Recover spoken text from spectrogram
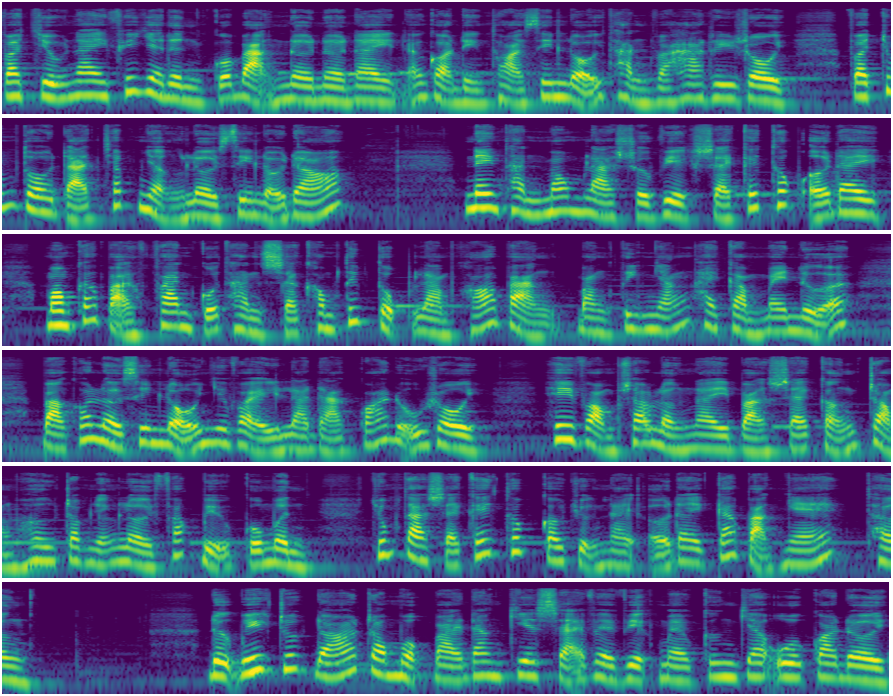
Và chiều nay, phía gia đình của bạn NN này đã gọi điện thoại xin lỗi Thành và Harry rồi, và chúng tôi đã chấp nhận lời xin lỗi đó. Nên Thành mong là sự việc sẽ kết thúc ở đây. Mong các bạn fan của Thành sẽ không tiếp tục làm khó bạn bằng tin nhắn hay comment nữa. Bạn có lời xin lỗi như vậy là đã quá đủ rồi. Hy vọng sau lần này bạn sẽ cẩn trọng hơn trong những lời phát biểu của mình. Chúng ta sẽ kết thúc câu chuyện này ở đây các bạn nhé. thần Được biết trước đó, trong một bài đăng chia sẻ về việc mèo cưng Gia Ua qua đời,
